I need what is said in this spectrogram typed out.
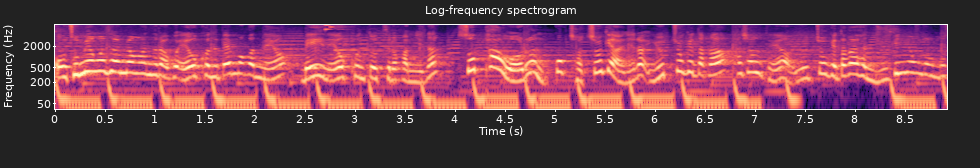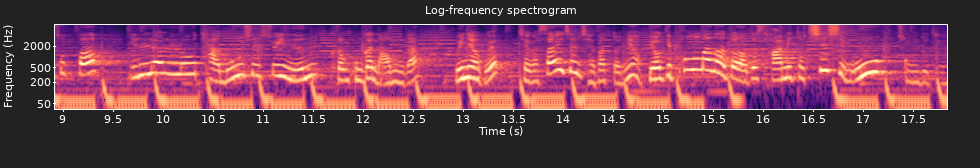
어, 조명을 설명하느라고 에어컨을 빼먹었네요. 메인 에어컨 또 들어갑니다. 소파 월은 꼭 저쪽이 아니라 이쪽에다가 하셔도 돼요. 이쪽에다가 한 6인용 정도 소파 일렬로 다 놓으실 수 있는 그런 공간 나옵니다. 왜냐고요? 제가 사이즈를 재봤더니요. 여기 폭만 하더라도 4m 75 정도 돼요.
